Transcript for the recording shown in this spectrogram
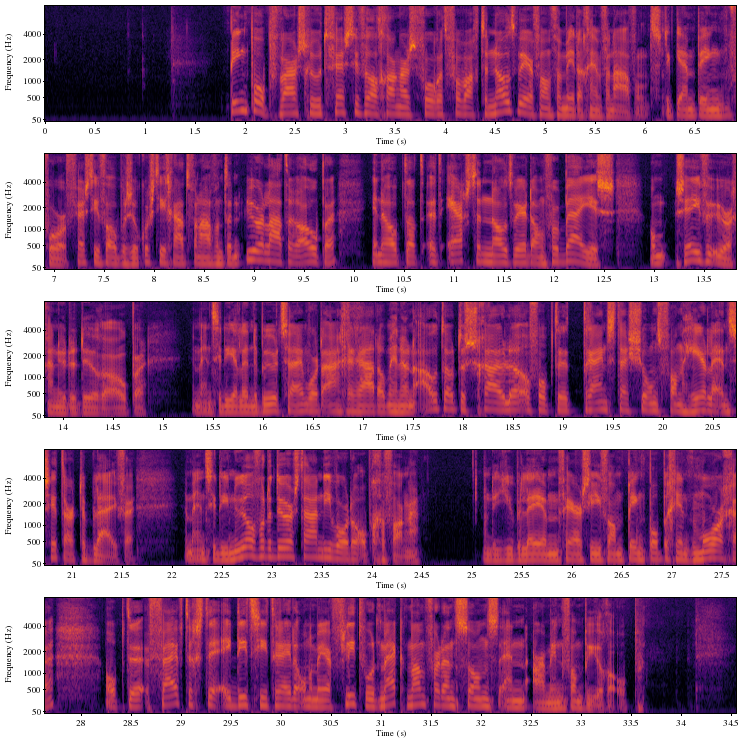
Pinkpop waarschuwt festivalgangers voor het verwachte noodweer van vanmiddag en vanavond. De camping voor festivalbezoekers die gaat vanavond een uur later open... in de hoop dat het ergste noodweer dan voorbij is. Om 7 uur gaan nu de deuren open. En mensen die al in de buurt zijn wordt aangeraden om in hun auto te schuilen... of op de treinstations van Heerlen en Sittard te blijven. En mensen die nu al voor de deur staan, die worden opgevangen. De jubileumversie van Pinkpop begint morgen. Op de 50ste editie treden onder meer Fleetwood Mac, Mumford Sons en Armin van Buren op.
